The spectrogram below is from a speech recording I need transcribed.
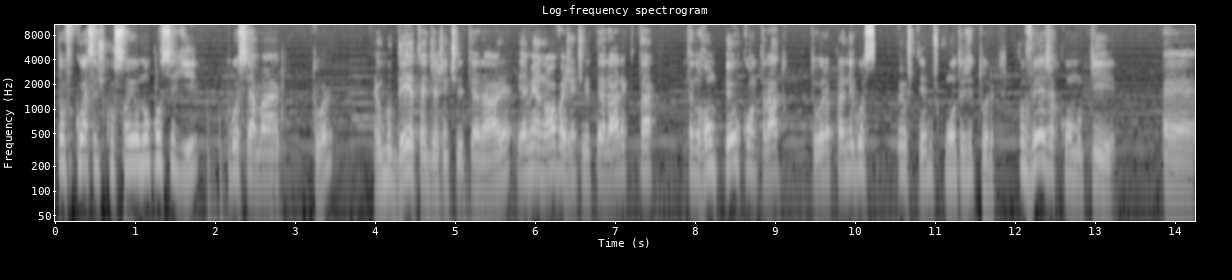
Então ficou essa discussão e eu não consegui negociar mais a editora. Eu mudei até de agente literária e a minha nova agente literária que está tentando romper o contrato com a editora para negociar meus termos com outra editora. Então veja como que é,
